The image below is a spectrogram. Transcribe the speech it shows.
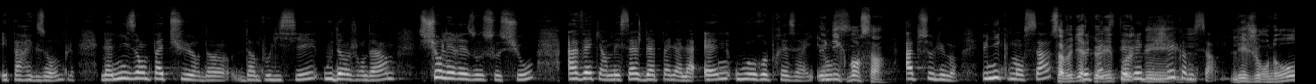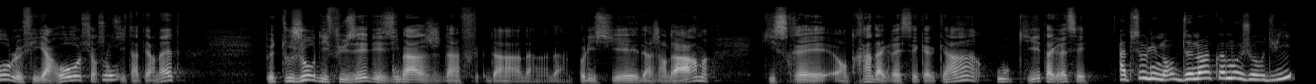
et par exemple, la mise en pâture d'un policier ou d'un gendarme sur les réseaux sociaux avec un message d'appel à la haine ou aux représailles. Uniquement ça? Absolument. Uniquement ça. Ça veut dire le que texte est rédigé comme ça. Les journaux, le Figaro, sur son site internet, peut toujours diffuser des images d'un policier, d'un gendarme qui serait en train d'agresser quelqu'un ou qui est agressé. Absolument. Demain comme aujourd'hui,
